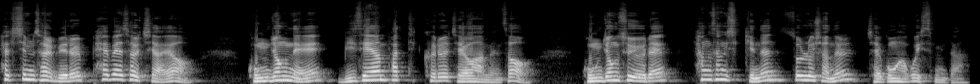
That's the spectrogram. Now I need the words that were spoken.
핵심 설비를 팹에 설치하여 공정 내에 미세한 파티클을 제어하면서 공정 수율에 향상시키는 솔루션을 제공하고 있습니다.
